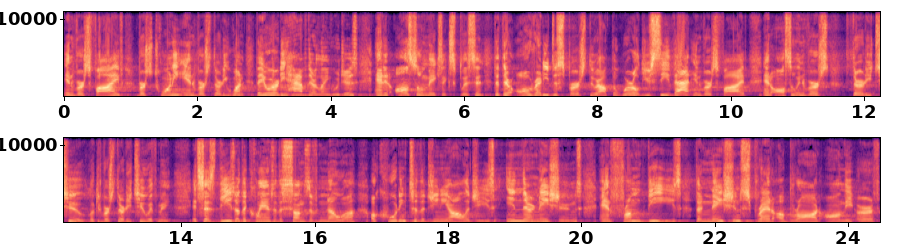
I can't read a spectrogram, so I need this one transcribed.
in verse 5, verse 20, and verse 31. They already have their languages, and it also makes explicit that they're already dispersed throughout the world. You see that in verse 5 and also in verse 32. Look at verse 32 with me. It says, These are the clans of the sons of Noah, according to the genealogies in their nations, and from these the nations spread abroad on the earth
